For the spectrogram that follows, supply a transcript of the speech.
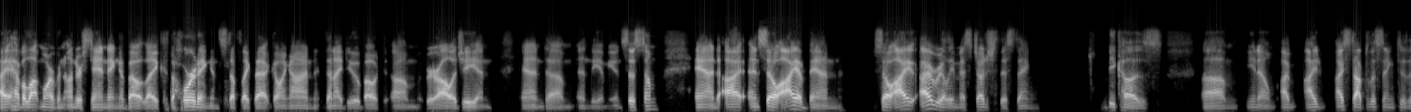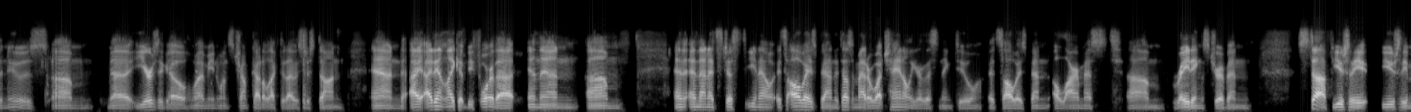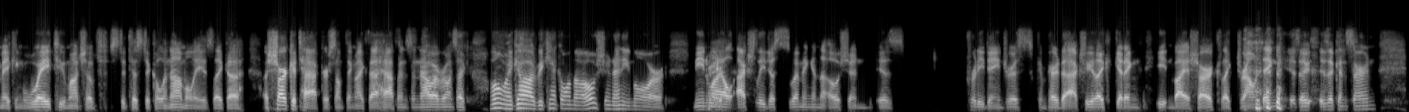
I have a lot more of an understanding about like the hoarding and stuff like that going on than I do about um, virology and and um, and the immune system and i and so i have been so i i really misjudged this thing because um you know i i i stopped listening to the news um uh, years ago i mean once trump got elected i was just done. And i i didn't like it before that. And then um and and then it's just you know it's always been it doesn't matter what channel you're listening to it's always been alarmist um ratings driven stuff. Usually usually making way too much of statistical anomalies like a, a shark attack or something like that happens and now everyone's like oh my god we can't go in the ocean anymore. Meanwhile actually just swimming in the ocean is pretty dangerous compared to actually like getting eaten by a shark like drowning is a is a concern.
